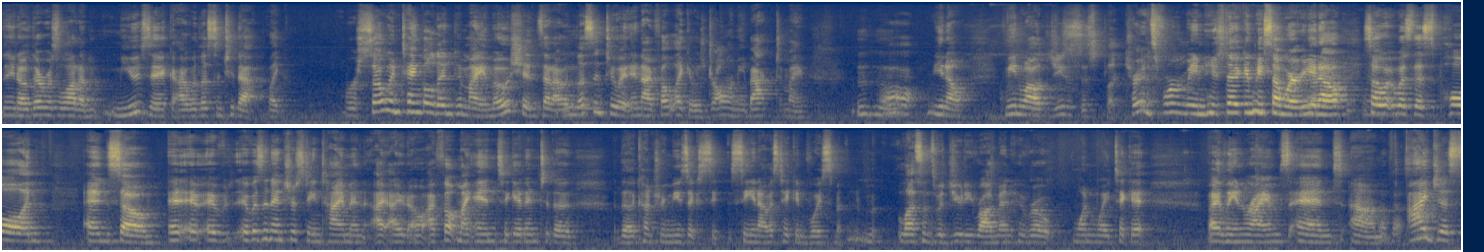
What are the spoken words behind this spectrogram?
you know, there was a lot of music I would listen to that like were so entangled into my emotions that I would listen to it and I felt like it was drawing me back to my, oh, you know. Meanwhile, Jesus is like transforming me and he's taking me somewhere, you know. So it was this pull and and so it, it, it, was an interesting time and I, I know I felt my end to get into the the country music scene. I was taking voice lessons with Judy Rodman, who wrote One Way Ticket by LeAnn Rimes, and um, I just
